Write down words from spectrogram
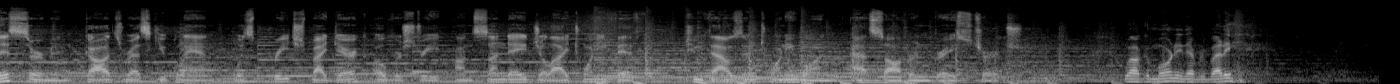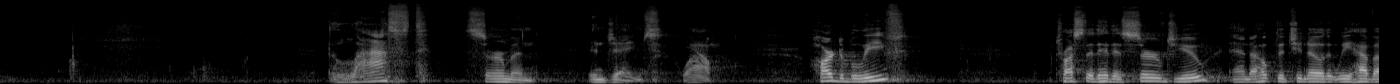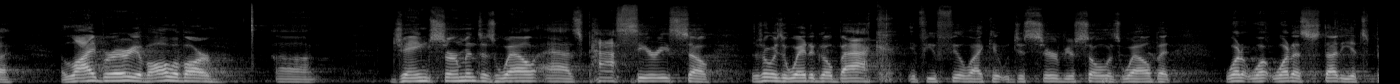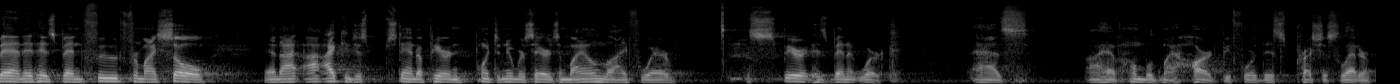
This sermon, God's Rescue Plan, was preached by Derek Overstreet on Sunday, July 25th, 2021, at Sovereign Grace Church. Well, good morning, everybody. The last sermon in James. Wow. Hard to believe. Trust that it has served you, and I hope that you know that we have a, a library of all of our uh, James sermons as well as past series. So there's always a way to go back if you feel like it would just serve your soul as well. But what, what, what a study it's been. It has been food for my soul. And I, I can just stand up here and point to numerous areas in my own life where the Spirit has been at work as I have humbled my heart before this precious letter.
